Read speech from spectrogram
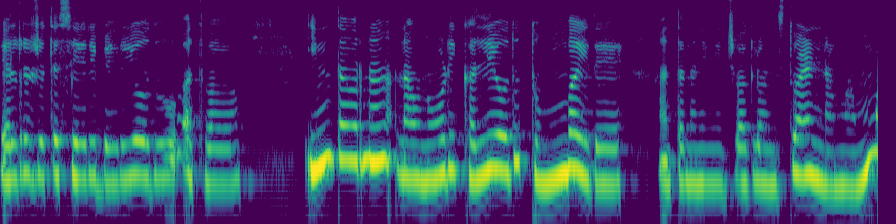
ಎಲ್ಲರ ಜೊತೆ ಸೇರಿ ಬೆರೆಯೋದು ಅಥವಾ ಇಂಥವ್ರನ್ನ ನಾವು ನೋಡಿ ಕಲಿಯೋದು ತುಂಬ ಇದೆ ಅಂತ ನನಗೆ ನಿಜವಾಗ್ಲೂ ಅನ್ನಿಸ್ತು ಆ್ಯಂಡ್ ನಮ್ಮಮ್ಮ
